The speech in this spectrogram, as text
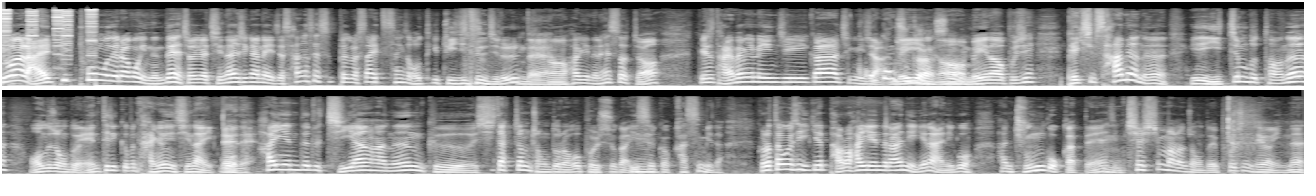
UR RT4 모델하고 있는데 저희가 지난 시간에 이제 상세 스펙을 사이트 상에서 어떻게 뒤지는지를 네. 어, 확인을 했었죠. 그래서 dynamic range가 지금 이제 메인 어. 메인 아웃풋이 114면은 이제 이쯤부터는 어느 정도 entry급은 당연히 지나 있고 네네. high-end를 지향하는 그 시작점 정도라고 볼 수가 있을 음. 것 같습니다. 그렇다고 해서 이게 바로 high-end라는 얘기는 아니고 한 중고가 때 음. 지금 70만 원 정도에 포진되어 있는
